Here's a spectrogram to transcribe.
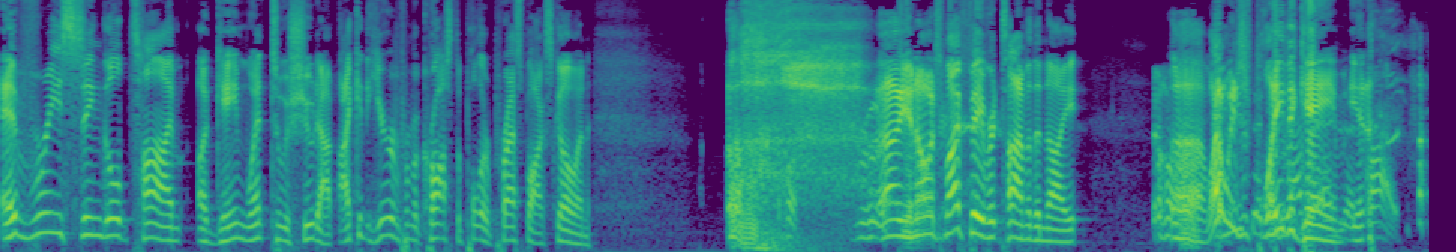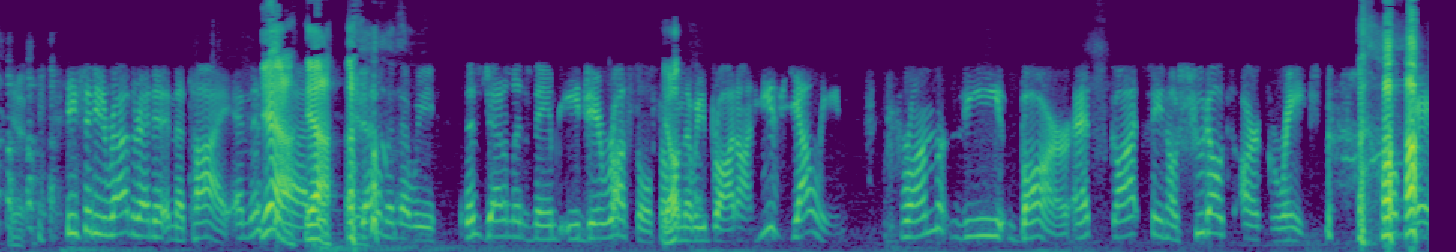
Every single time a game went to a shootout, I could hear him from across the Pullar press box going, "Ugh, uh, "You know, it's my favorite time of the night. Uh, why don't we just play the game?" end in a You know? tie. Yeah. He said he'd rather end it in a tie. And this, Yeah, uh, yeah. this gentleman that we, this gentleman's named E.J. Russell, someone Yep. that we brought on. He's yelling from the bar at Scott saying how shootouts are great. okay,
